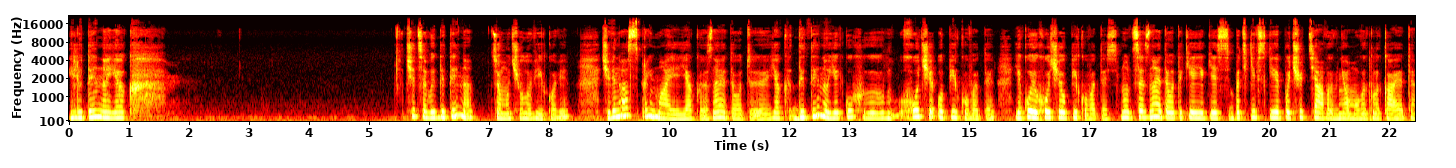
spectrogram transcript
і людина як. Чи це ви дитина цьому чоловікові? Чи він вас сприймає як, знаєте, от е, як дитину, яку хоче опікувати, якою хоче опікуватись? Ну, це, знаєте, от такі якісь батьківські почуття ви в ньому викликаєте.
